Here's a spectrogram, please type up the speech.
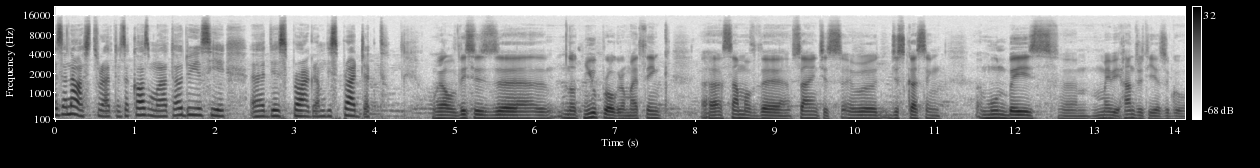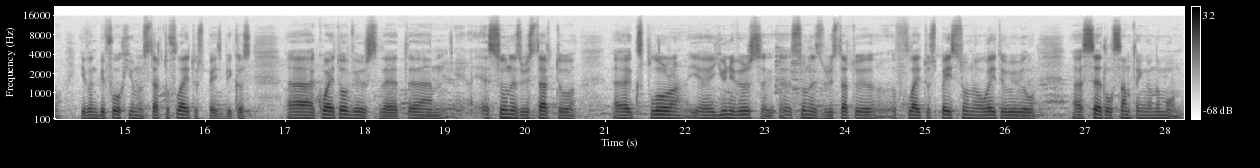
as an astronaut, as a cosmonaut, how do you see uh, this program, this project? Well, this is uh, not new program. I think some of the scientists uh, were discussing moon base um, maybe 100 years ago, even before humans start to fly to space, because uh, quite obvious that um, as soon as we start to uh, explore uh, universe, uh, as soon as we start to fly to space, sooner or later we will uh, settle something on the moon.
